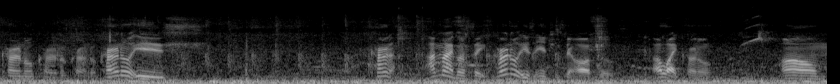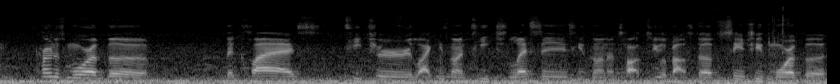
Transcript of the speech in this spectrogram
Colonel, Colonel, Colonel. Colonel is. Colonel. I'm not gonna say Colonel is interesting. Also, I like Colonel. Um, Colonel's more of the the class teacher. Like he's gonna teach lessons. He's gonna talk to you about stuff. Senior chief more of the,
